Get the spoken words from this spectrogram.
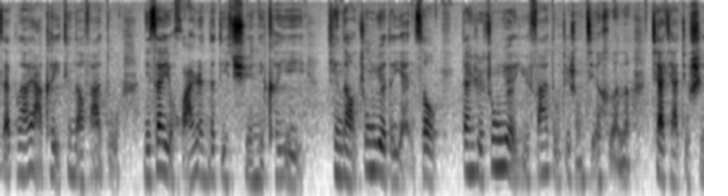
在葡萄牙可以听到发度，你在有华人的地区，你可以听到中乐的演奏。但是中乐与发度这种结合呢，恰恰就是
